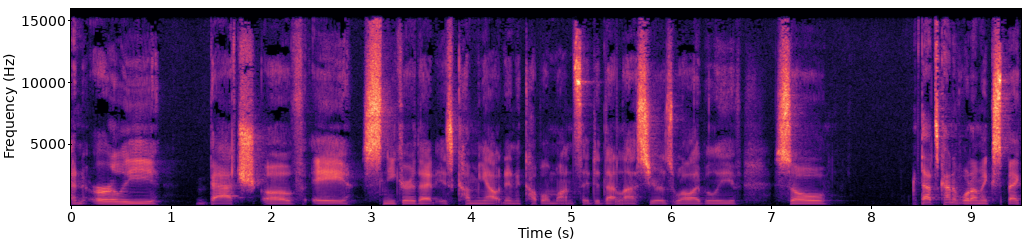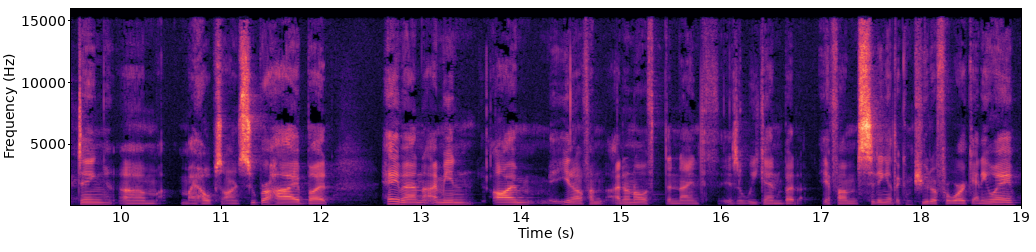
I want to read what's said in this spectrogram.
an early batch of a sneaker that is coming out in a couple of months. They did that last year as well, I believe. So that's kind of what I'm expecting. Um, my hopes aren't super high, but hey, man, I mean, I'm, you know, if I'm, I don't know if the 9th is a weekend, but if I'm sitting at the computer for work anyway,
